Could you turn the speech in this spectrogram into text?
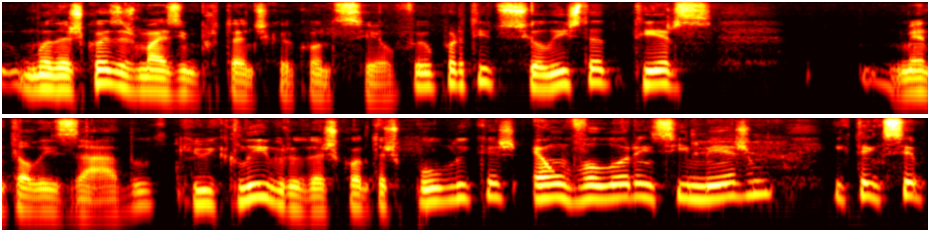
uma das coisas mais importantes que aconteceu foi o Partido Socialista ter-se mentalizado que o equilíbrio das contas públicas é um valor em si mesmo e que tem que ser,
